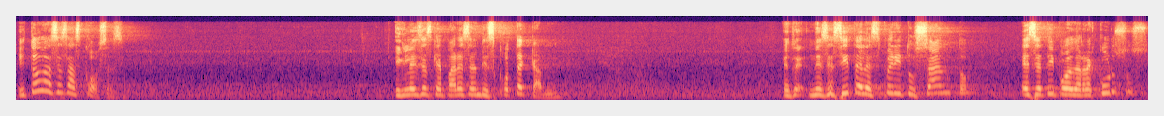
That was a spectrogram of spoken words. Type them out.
y todas esas cosas. Iglesias que parecen discoteca. Entonces, necesita el Espíritu Santo ese tipo de recursos.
